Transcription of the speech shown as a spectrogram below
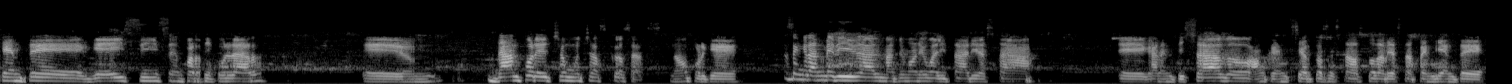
gente gay, cis en particular, eh, dan por hecho muchas cosas, ¿no? Porque pues, en gran medida el matrimonio igualitario está garantizado, aunque en ciertos estados todavía está pendiente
